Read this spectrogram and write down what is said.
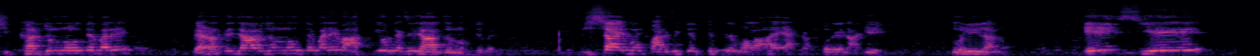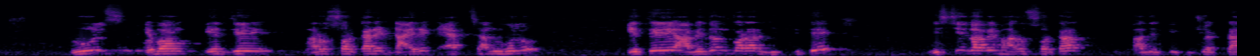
শিক্ষার জন্য হতে পারে, বেড়াতে যাওয়ার জন্য হতে পারে বা আত্মীয়র কাছে যাওয়ার জন্য হতে পারে। ভিসা এবং পারমিটের ক্ষেত্রে বলা হয় একাত্তরের আগে দলিল আনো। এই সিএ রুলস এবং এর যে ভারত সরকারের ডাইরেক্ট অ্যাপ চালু হলো, এতে আবেদন করার ভিত্তিতে নিশ্চিতভাবে ভারত সরকার তাদেরকে কিছু একটা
